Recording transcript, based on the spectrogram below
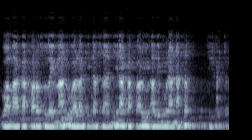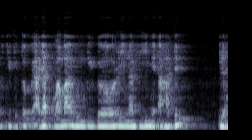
wa ma kafara Sulaiman walakin nasadina kafaru alimuna nasas terus ditutup. Ayat wa ma hum bidorina fihi min ahadin illa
